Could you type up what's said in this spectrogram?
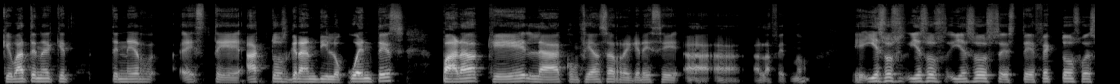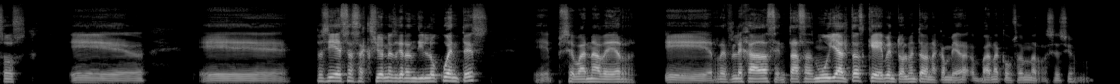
que va a tener que tener este, actos grandilocuentes para que la confianza regrese a, la Fed, ¿no? Eh, y esos, y esos, y esos este, efectos o esos, eh, eh, pues sí, esas acciones grandilocuentes se van a ver reflejadas en tasas muy altas que eventualmente van a cambiar, van a causar una recesión, ¿no?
